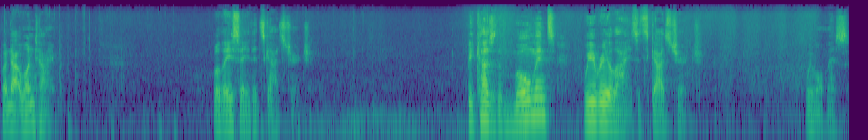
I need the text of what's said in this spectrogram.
But not one time will they say that's God's church. Because the moment we realize it's God's church, we won't miss.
